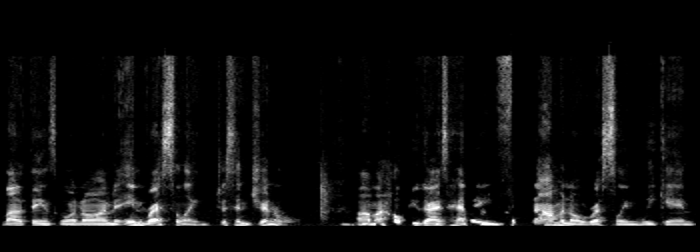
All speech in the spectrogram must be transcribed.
a lot of things going on in wrestling, just in general. Um, I hope you guys had a phenomenal wrestling weekend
